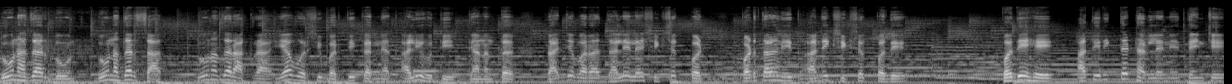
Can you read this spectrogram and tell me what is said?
दोन हजार दोन दोन हजार सात दोन हजार अकरा या वर्षी भरती करण्यात आली होती. त्यानंतर राज्यभरात झालेल्या शिक्षक पट पडताळणीत अनेक शिक्षक पदे पदे हे अतिरिक्त ठरल्याने त्यांचे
